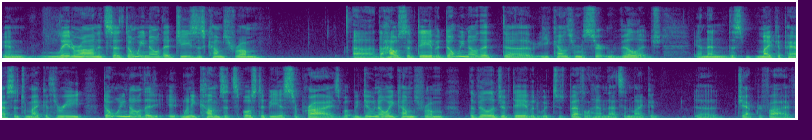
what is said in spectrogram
and later on it says, don't we know that Jesus comes from uh, the house of David? Don't we know that uh, he comes from a certain village? And then this Micah passage, Micah 3, don't we know that it, when he comes, it's supposed to be a surprise? But we do know he comes from the village of David, which is Bethlehem. That's in Micah uh, chapter 5.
